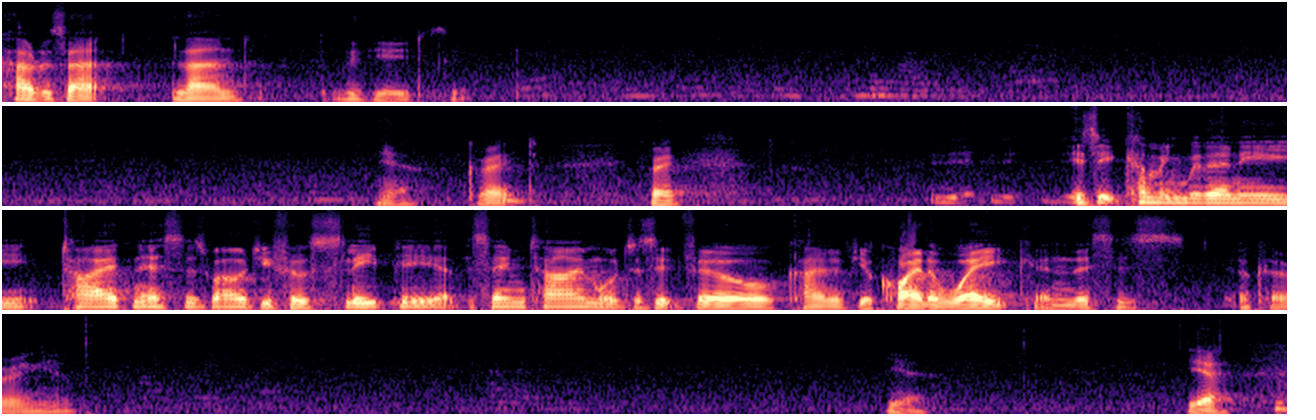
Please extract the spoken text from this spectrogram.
how does that land with you? Does it? Yeah. Great. Great is it coming with any tiredness as well? Do you feel sleepy at the same time, or does it feel kind of you're quite awake and this is occurring? Yeah. Yeah. Yeah.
